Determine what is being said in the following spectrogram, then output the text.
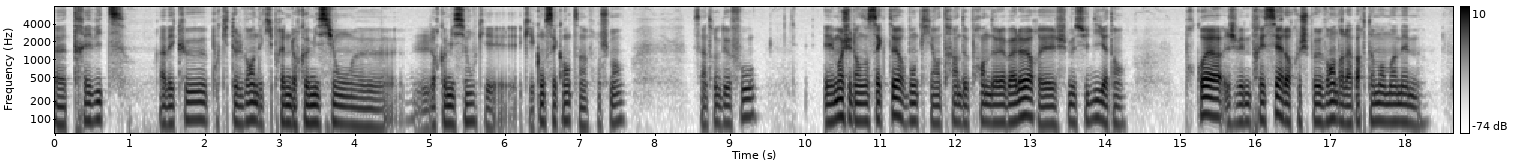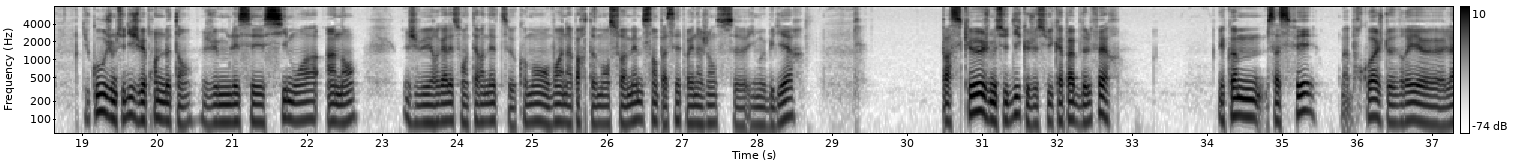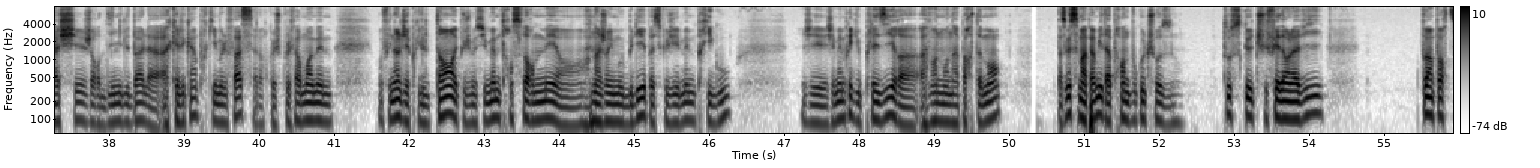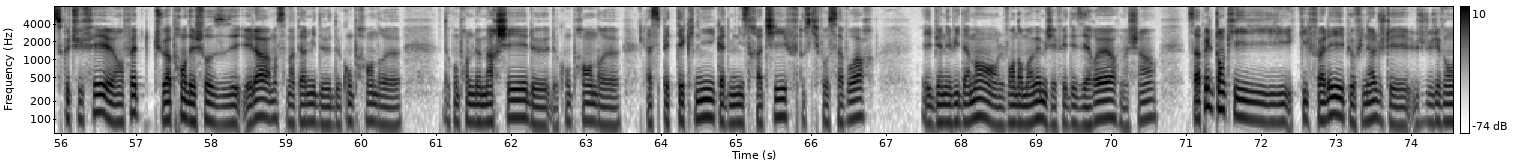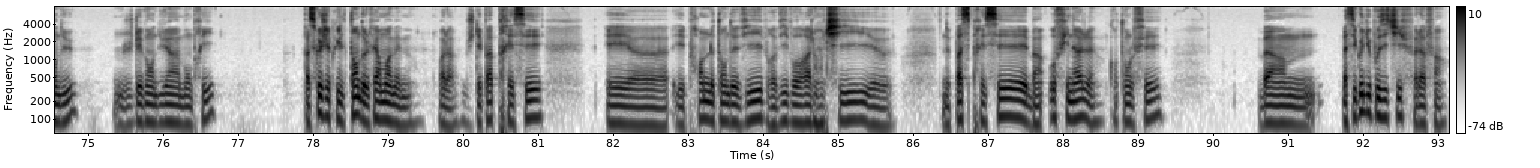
euh, très vite avec eux pour qu'ils te le vendent et qu'ils prennent leur commission, leur commission qui est, qui est conséquente, hein, franchement. C'est un truc de fou. Et moi, je suis dans un secteur bon, qui est en train de prendre de la valeur et je me suis dit, attends, pourquoi je vais me presser alors que je peux vendre l'appartement moi-même? Du coup, je me suis dit, je vais prendre le temps. Je vais me laisser six mois, un an. Je vais regarder sur Internet euh, comment on vend un appartement soi-même sans passer par une agence euh, immobilière. Parce que je me suis dit que je suis capable de le faire. Et comme ça se fait, bah, pourquoi je devrais euh, lâcher genre 10 000 balles à, quelqu'un pour qu'il me le fasse alors que je peux le faire moi-même? Au final, j'ai pris le temps et puis je me suis même transformé en agent immobilier parce que j'ai même pris goût j'ai même pris du plaisir à, vendre mon appartement parce que ça m'a permis d'apprendre beaucoup de choses. Tout ce que tu fais dans la vie, peu importe ce que tu fais, en fait, tu apprends des choses. Et, là, moi, ça m'a permis de, comprendre, de comprendre le marché, de, comprendre l'aspect technique, administratif, tout ce qu'il faut savoir. Et bien évidemment, en le vendant moi-même, j'ai fait des erreurs, machin. Ça a pris le temps qu'il fallait, et puis au final, je l'ai vendu. Je l'ai vendu à un bon prix parce que j'ai pris le temps de le faire moi-même. Voilà, je n'étais pas pressé euh, et, prendre le temps de vivre, vivre au ralenti, euh, ne pas se presser, et ben, au final, quand on le fait, ben, ben, c'est que du positif à la fin.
